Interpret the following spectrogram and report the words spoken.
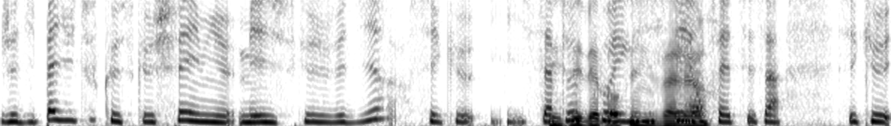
je dis pas du tout que ce que je fais est mieux, mais ce que je veux dire, c'est que ça peut coexister en fait, c'est ça. C'est que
